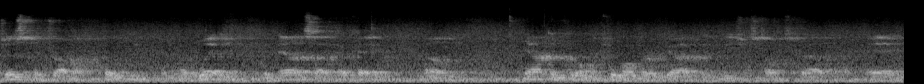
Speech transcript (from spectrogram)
Joseph and drop my coat and, run away. But now it's like, okay, um, now I can put on the full armor of God that Ephesians talks about and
